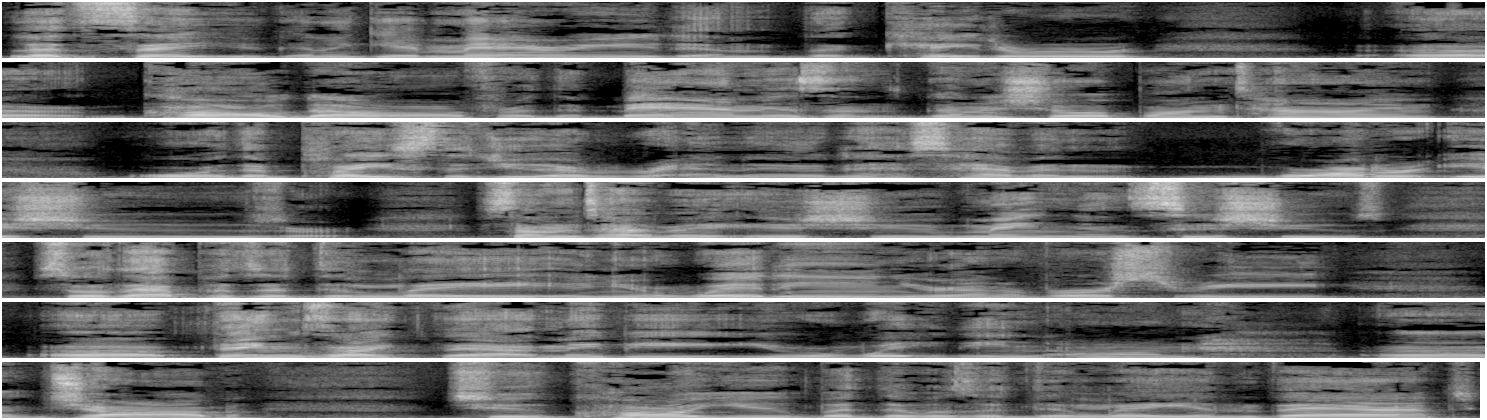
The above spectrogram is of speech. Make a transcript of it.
Let's say you're going to get married and the caterer uh, called off or the band isn't going to show up on time or the place that you have rented is having water issues or some type of issue, maintenance issues. So that puts a delay in your wedding, your anniversary, uh, things like that. Maybe you were waiting on a job to call you, but there was a delay in that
